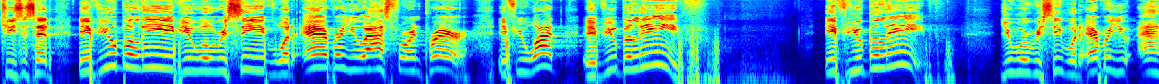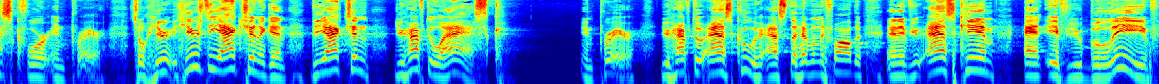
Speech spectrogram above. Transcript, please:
Jesus said, If you believe, you will receive whatever you ask for in prayer. If you what? If you believe. If you believe, you will receive whatever you ask for in prayer. So here, here's the action again. The action, you have to ask in prayer. You have to ask who? Ask the Heavenly Father. And if you ask Him, and if you believe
